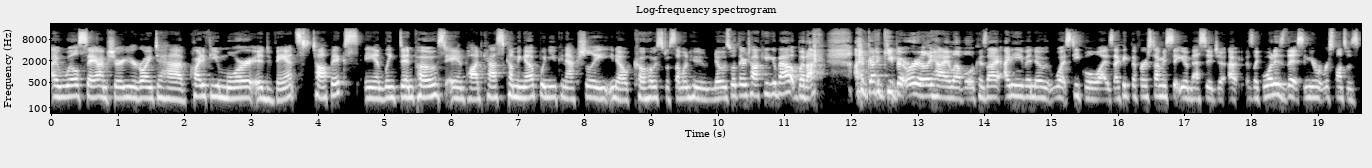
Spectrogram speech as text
I will say, I'm sure you're going to have quite a few more advanced topics and LinkedIn post and podcasts coming up when you can actually, you know, co-host with someone who knows what they're talking about. But I, I've got to keep it really high level because I, I didn't even know what SQL was. I think the first time I sent you a message, I was like, what is this? And your response was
